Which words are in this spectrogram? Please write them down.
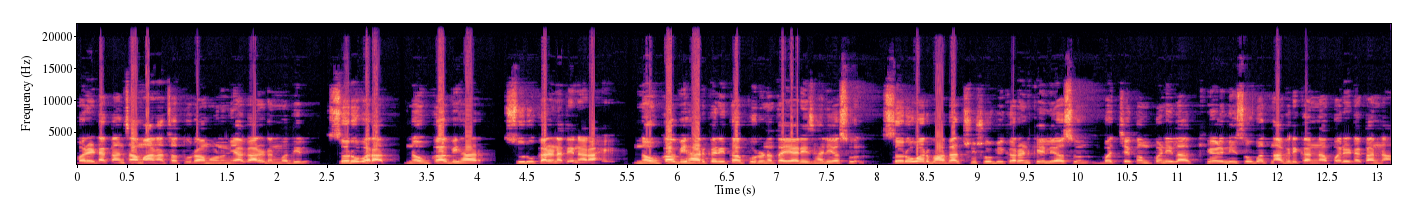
पर्यटकांचा मानाचा तुरा म्हणून या गार्डन मधील सरोवरात नौका विहार सुरू करण्यात येणार आहे. नौका विहार करिता पूर्ण तयारी झाली असून सरोवर भागात सुशोभीकरण केले असून बच्चे कंपनीला खेळणी सोबत नागरिकांना पर्यटकांना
